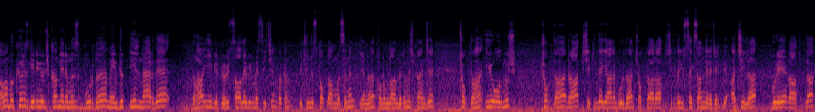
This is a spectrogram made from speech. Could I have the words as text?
Ama bakıyoruz geri görüş kameramız burada mevcut değil. Nerede? Daha iyi bir görüş sağlayabilmesi için bakın 3. stop lambasının yanına konumlandırılmış. Bence çok daha iyi olmuş. Çok daha rahat bir şekilde yani buradan çok daha rahat bir şekilde 180 derecelik bir açıyla burayı rahatlıkla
